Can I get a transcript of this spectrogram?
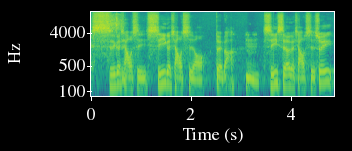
十个小时，十一个小时哦，对吧？嗯，十一、十二个小时，所以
